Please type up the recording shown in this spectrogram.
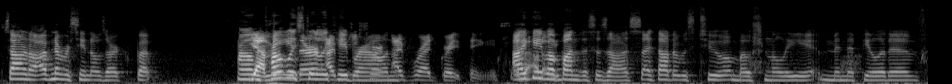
so I don't know. I've never seen Ozark, but um, yeah, probably. Sterling I've K. heard- Brown. I've read great things. I gave him. up on This Is Us. I thought it was too emotionally manipulative.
